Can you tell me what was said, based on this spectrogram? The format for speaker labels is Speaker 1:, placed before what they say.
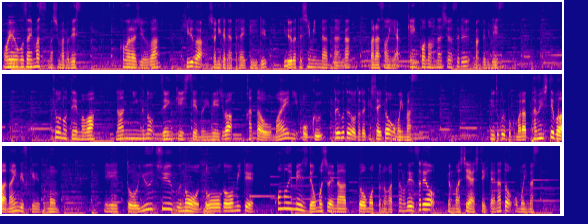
Speaker 1: おはようございます。マシュマロです。このラジオは昼は小児科で働いている夕方市民ランナーがマラソンや健康の話をする番組です。今日のテーマはランニングの前傾姿勢のイメージは肩を前に置くということでお届けしたいと思います。えーとこれ僕まだ試してはないんですけれどもえっ、ー、と YouTube の動画を見てこのイメージで面白いなと思ったのがあったのでそれを、まあ、シェアしていきたいなと思います。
